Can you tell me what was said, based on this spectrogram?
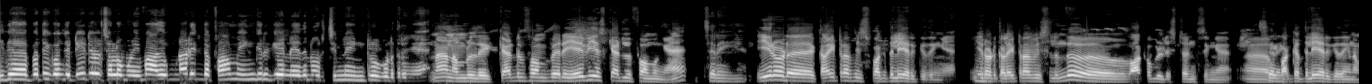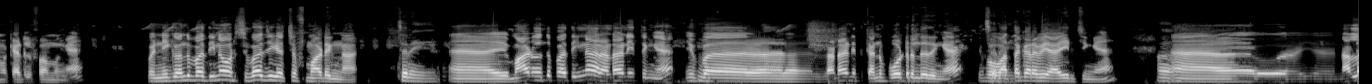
இத பத்தி கொஞ்சம் டீடைல் சொல்ல முடியுமா? அதுக்கு முன்னாடி இந்த ஃபார்ம் எங்க இருக்கு? ஏதுன்னு ஒரு சின்ன இன்ட்ரோ கொடுத்துருங்க. நான் நம்மளது கேட்டில் ஃபார்ம் பேர் ஏவிஎஸ் கேட்டில் ஃபார்முங்க சரிங்க. ஈரோடு கலெக்டர் ஆஃபீஸ் பக்கத்துலயே இருக்குதுங்க. ஈரோடு கலெக்டர் ஆஃபீஸ்ல இருந்து வாக்கபிள் டிஸ்டன்ஸுங்க. பக்கத்துலயே இருக்குதுங்க நம்ம கேட்டில் ஃபார்முங்க இப்போ இன்னைக்கு வந்து பாத்தீங்கன்னா ஒரு சிவாஜி ஹெச்எஃப் மாடுங்கண்ணா. சரிங்க. மாடு வந்து பாத்தீங்கன்னா ரெண்டாணித்துங்க. இப்ப ரெண்டாணித்து கண்ணு போட்டிருந்ததுங்க. இப்ப. வத்தக்கறவை ஆயிருச்சுங்க. நல்ல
